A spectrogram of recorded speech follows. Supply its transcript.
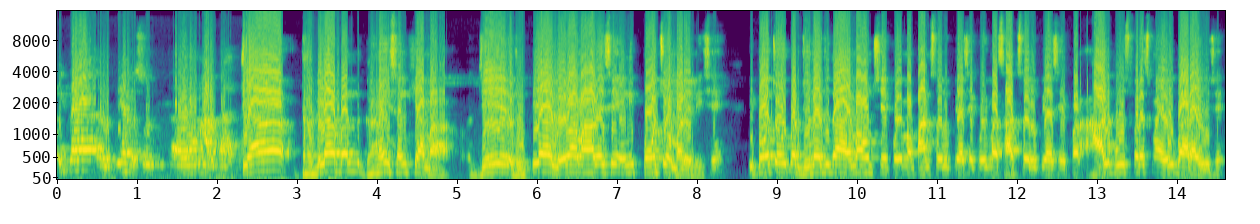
કેટલા રૂપિયા વસૂલવામાં આવતા ત્યાં ઢગલાબંધ ઘણી સંખ્યામાં જે રૂપિયા લેવામાં આવે છે એની પહોંચો મળેલી છે. એ પહોંચો ઉપર જુદા જુદા એમાઉન્ટ છે કોઈમાં પાંચસો રૂપિયા છે કોઈમાં સાતસો રૂપિયા છે પણ હાલ પૂછપરછમાં એવું બહાર આવ્યું છે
